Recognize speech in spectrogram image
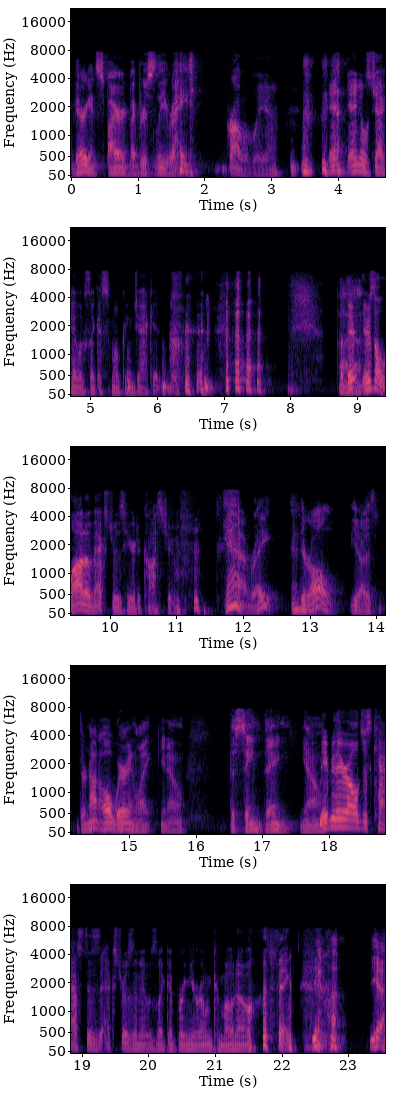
very inspired by Bruce Lee, right? Probably, yeah. Dan- Daniel's jacket looks like a smoking jacket. but there, Uh, there's a lot of extras here to costume. yeah, right. And they're all, you know, they're not all wearing like, you know, the same thing, you know. Maybe they were all just cast as extras and it was like a bring your own kimono thing. Yeah, yeah.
